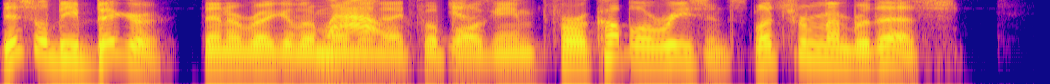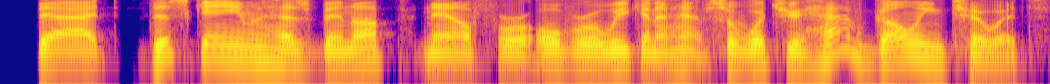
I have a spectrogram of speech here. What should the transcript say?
this will be bigger than a regular Wow. Monday Night Football Yes. game for a couple of reasons. Let's remember this that this game has been up now for over a week and a half. So, what you have going to it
